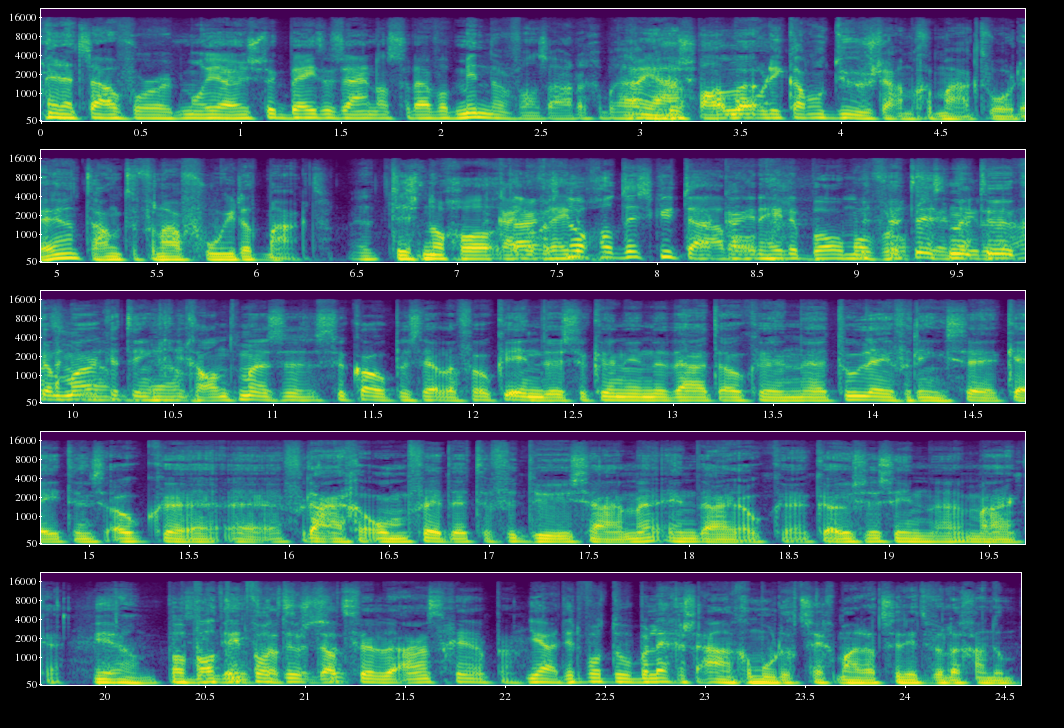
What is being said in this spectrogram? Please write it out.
En het zou voor het milieu een stuk beter zijn als ze daar wat minder van zouden gebruiken. Nou ja, dus palmolie kan ook duurzaam gemaakt worden. Hè? Het hangt er vanaf hoe je dat maakt. Het is nogal, daar is hele, nogal discutabel. Daar kan je een hele boom over Het is natuurlijk een marketinggigant, maar ze, ze kopen zelf ook in. Dus ze kunnen inderdaad ook hun uh, toeleveringsketens ook uh, vragen om verder te verduurzamen. En daar ook keuzes in maken. Ja, dus wat, dit wordt dat dus, dat zullen aanscherpen. Ja, dit wordt door beleggers aangemoedigd, zeg maar, dat ze dit willen gaan doen.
